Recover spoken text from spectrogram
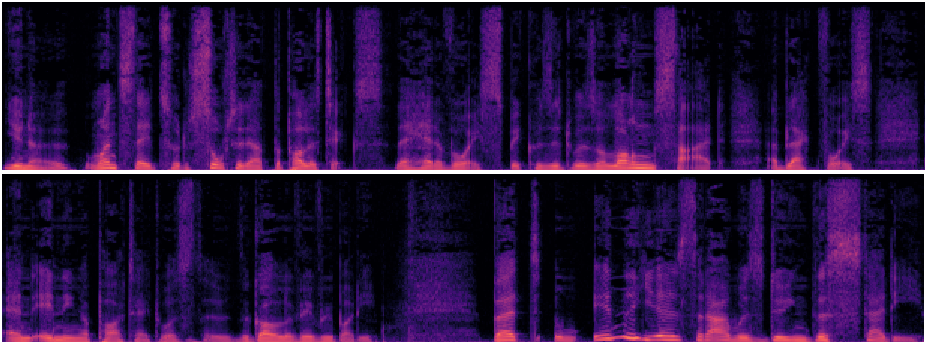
You know, once they'd sort of sorted out the politics, they had a voice because it was alongside a black voice, and ending apartheid was the, the goal of everybody. But in the years that I was doing this study,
